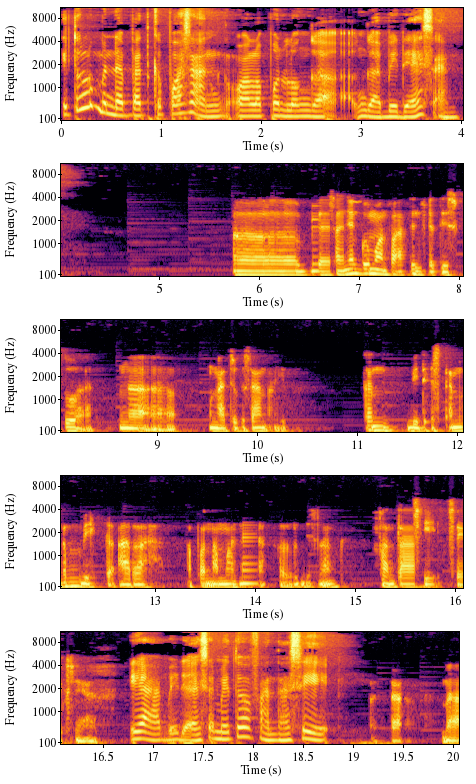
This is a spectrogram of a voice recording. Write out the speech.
itu lo mendapat kepuasan walaupun lo nggak nggak BDSM. Eh, biasanya gue manfaatin fetish gue nggak mengacu ke sana gitu kan BDSM kan lebih ke arah apa namanya kalau misalnya fantasi seksnya Ya BDSM itu fantasi. nah, nah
